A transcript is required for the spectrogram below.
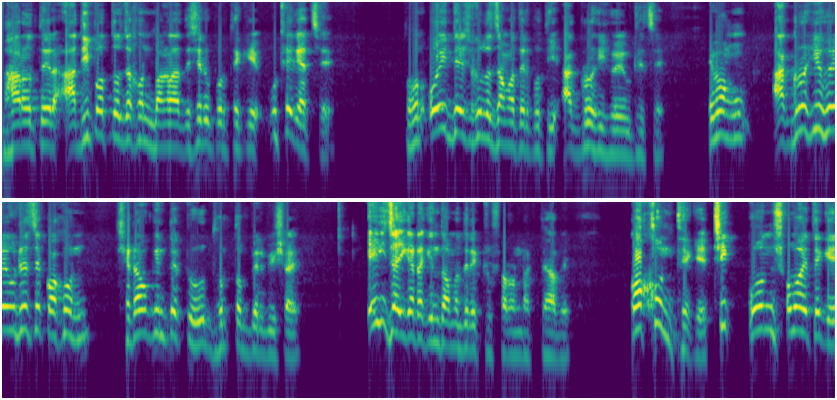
ভারতের আধিপত্য যখন বাংলাদেশের উপর থেকে উঠে গেছে, তখন ওই দেশগুলো জামাতের প্রতি আগ্রহী হয়ে উঠেছে। এবং আগ্রহী হয়ে উঠেছে কখন? সেটাও কিন্তু একটু ধর্তব্যের বিষয়। এই জায়গাটা কিন্তু আমাদের একটু স্মরণ রাখতে হবে। কখন থেকে? ঠিক কোন সময় থেকে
